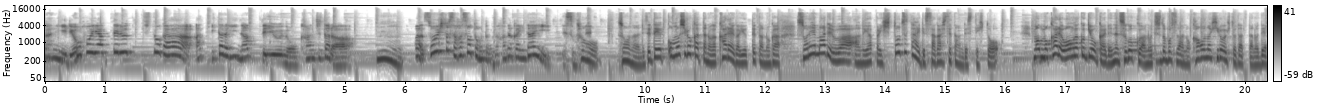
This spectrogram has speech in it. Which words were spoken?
確かに両方やってる人があいたらいいなっていうのを感じたら、うん。まあ、そういう人探そうと思ってもなかなかいないですもんね。そうそうなんです。で面白かったのが彼が言ってたのがそれまではあのやっぱり人伝いで探してたんですって人。を、まあ、もう彼音楽業界でねすごくあの私のボスあの顔の広い人だったので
